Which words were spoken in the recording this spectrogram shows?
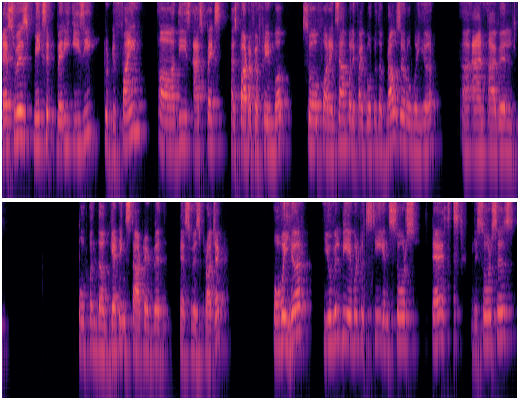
teswiz makes it very easy to define uh, these aspects as part of your framework. So for example, if I go to the browser over here uh, and I will open the getting started with teswiz project. Over here, you will be able to see in source test resources,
